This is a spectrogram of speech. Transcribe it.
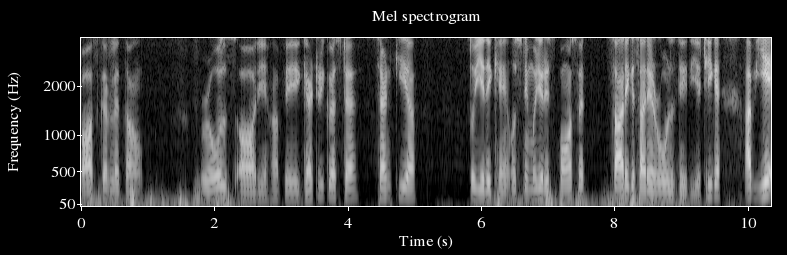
पास कर लेता हूँ। रोल्स और यहाँ पे गेट रिक्वेस्ट है सेंड किया। तो ये देखें, उसने मुझे रिस्पांस में सारे के सारे रोल्स दे दिए, ठीक है। अब ये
